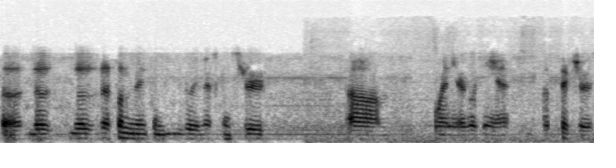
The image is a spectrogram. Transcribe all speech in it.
so those, those that's something that can be easily misconstrued um, when you're looking at the pictures.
